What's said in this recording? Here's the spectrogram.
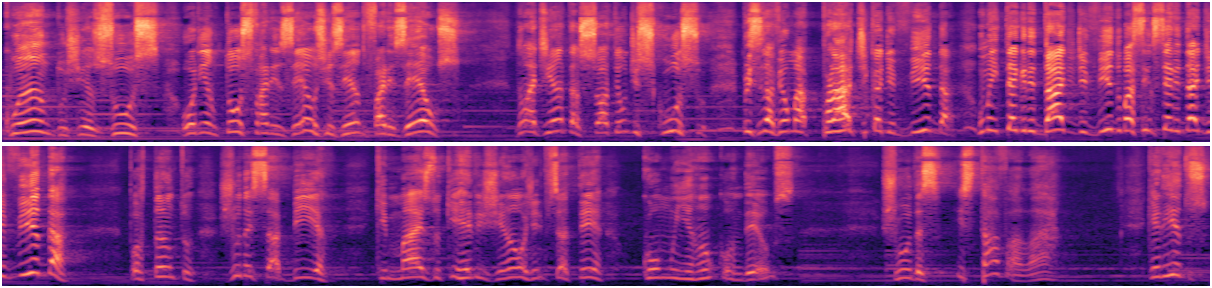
Quando Jesus orientou os fariseus, dizendo: Fariseus, não adianta só ter um discurso, precisa haver uma prática de vida, uma integridade de vida, uma sinceridade de vida. Portanto, Judas sabia que mais do que religião, a gente precisa ter comunhão com Deus. Judas estava lá. Queridos,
